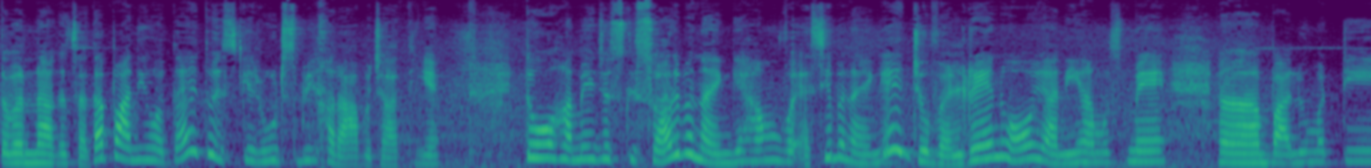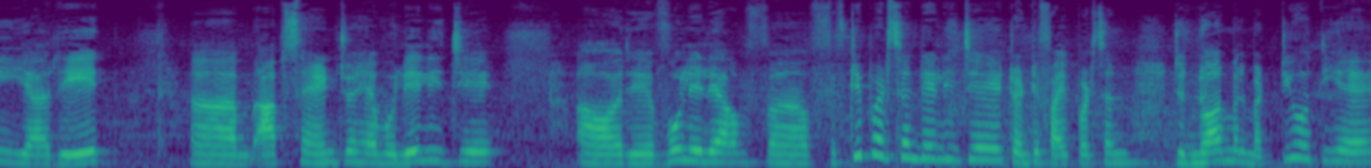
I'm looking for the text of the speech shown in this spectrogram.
तो वरना अगर ज़्यादा पानी होता है तो इसकी रूट्स भी ख़राब हो जाती हैं। तो हमें जो इसकी सॉइल बनाएँगे, हम वो ऐसी बनाएँगे जो वेल ड्रेन हो, यानी हम उसमें बालू मट्टी या रेत आप सैंड जो है वो ले लीजिए और वो ले लें आप फिफ्टी परसेंट ले लीजिए ट्वेंटी फाइव परसेंट जो नॉर्मल मट्टी होती है,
